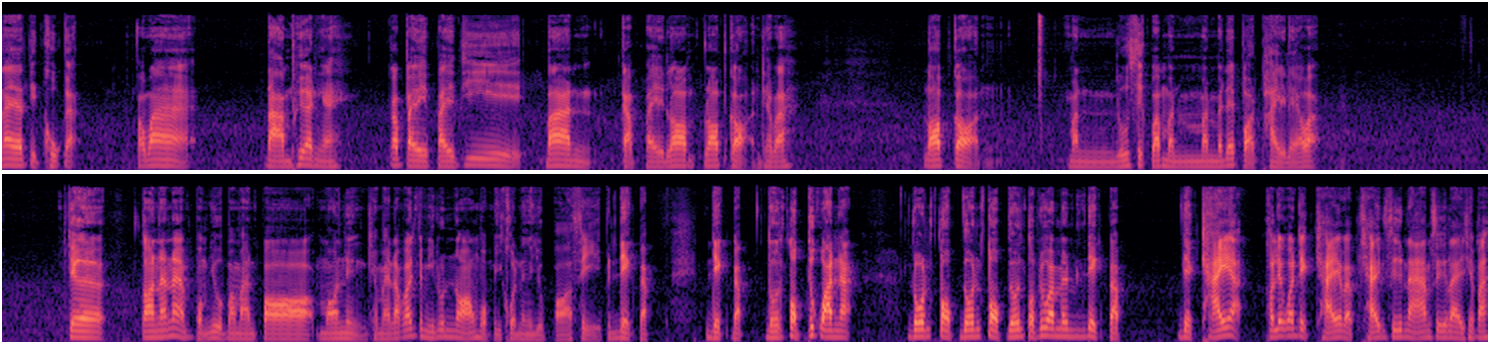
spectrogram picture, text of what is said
น่าจะติดคุกอะเพราะว่าตามเพื่อนไง ก็ไปไปที่บ้านกลับไปรอบรอบก่อนใช่ปะรอบก่อน มันรู้สึกว่ามันมันไม่ได้ปลอดภัยแล้วอะเจอตอนนั้นน่ะผมอยู่ประมาณปมหนึ่งใช่ไหมแล้วก็จะมีรุ่นน้องผมอีกคนหนึ่งอยู่ปสี่เป็นเด็กแบบ เด็กแบบโดนตบทุกวันอะโดนตบโดนตบโดนตบทุกวันมันเป็นเด็กแบบเด็กใช้อะเขาเรียกว่าเด็กใช้แบบใช้ซื้อน้ำซื้ออะไรใช่ปะ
